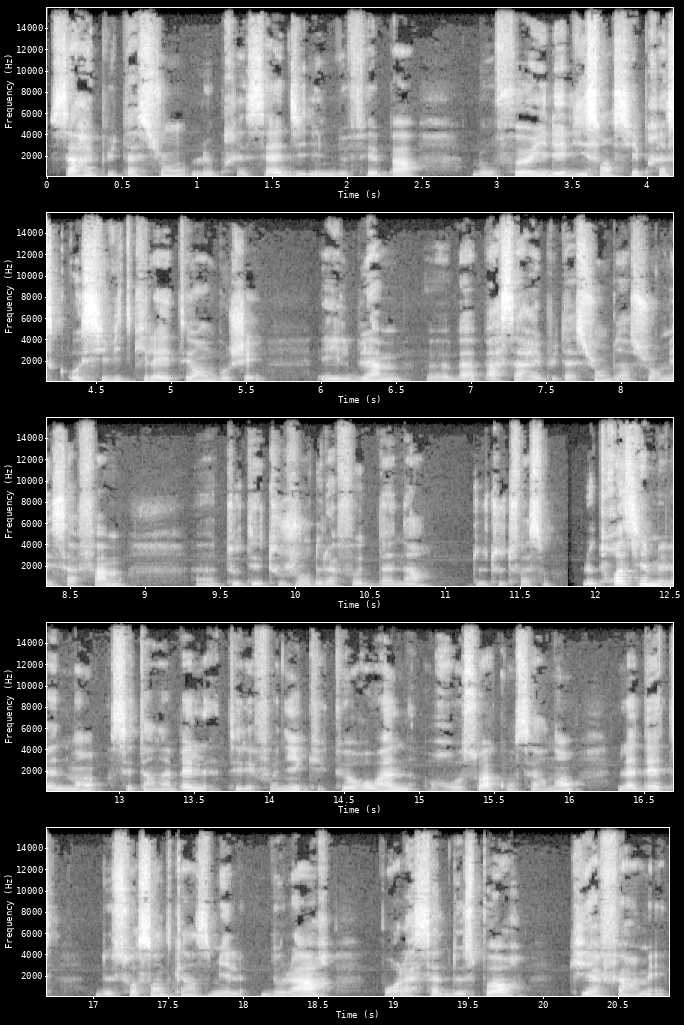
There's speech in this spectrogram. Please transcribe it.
Sa réputation le précède, il ne fait pas long feu, il est licencié presque aussi vite qu'il a été embauché. Et il blâme euh, bah, pas sa réputation, bien sûr, mais sa femme. Euh, tout est toujours de la faute d'Anna, de toute façon. Le troisième événement, c'est un appel téléphonique que Rohan reçoit concernant la dette de 75 000 dollars pour la salle de sport qui a fermé.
